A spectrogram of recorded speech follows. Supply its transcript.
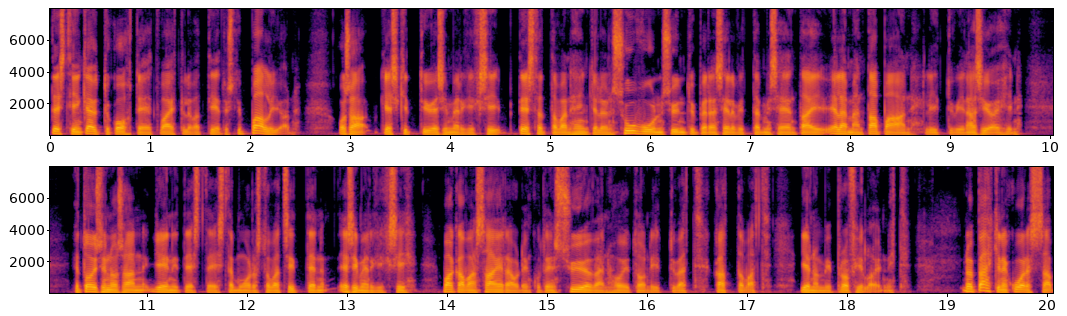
Testien käyttökohteet vaihtelevat tietysti paljon. Osa keskittyy esimerkiksi testattavan henkilön suvun syntyperän selvittämiseen tai elämäntapaan liittyviin asioihin. Ja toisen osan geenitesteistä muodostavat sitten esimerkiksi vakavan sairauden, kuten syövän hoitoon liittyvät kattavat genomiprofiloinnit. No pähkinäkuoressa,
